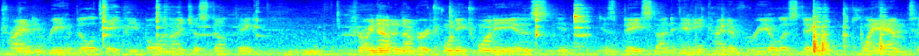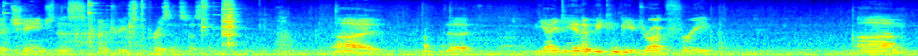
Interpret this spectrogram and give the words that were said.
trying to rehabilitate people, and I just don't think throwing out a number of 2020 is is based on any kind of realistic plan to change this country's prison system. Uh, the the idea that we can be drug free. Um,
